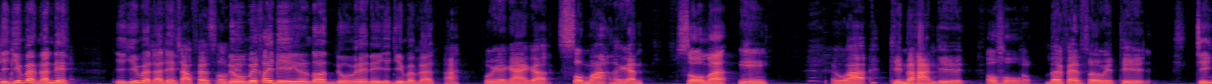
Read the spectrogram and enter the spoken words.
อย่ายิ้มแบบนั้นดิอย่ายิ้มแบบนั้นดิจากแฟนโซดูไม่ค่อยดีคุณต้นดูไม่ค่อยดีอย่ายิ้มแบบนั้นอะพูดง่ายๆก็โซมะแล้วกันโซมะ อืมหรือว่ากินอาหารที โอ้โห ได้แฟนเซอร์วิสที จริง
